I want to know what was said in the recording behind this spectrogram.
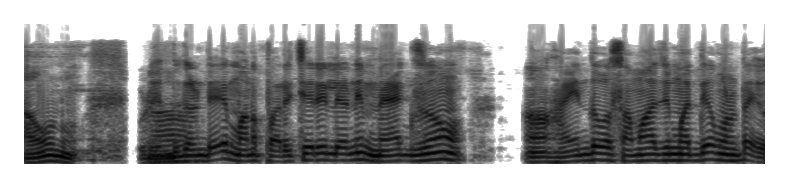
అవును. ఇప్పుడు ఎందుకంటే మన పరిచర్యలన్నీ మాక్సిమం హైందవ సమాజం మధ్య ఉంటాయి.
